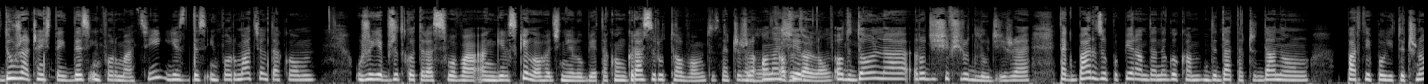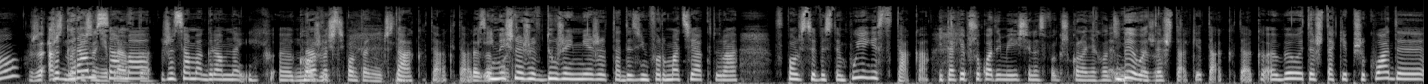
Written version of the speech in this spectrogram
duża część tej dezinformacji jest dezinformacją taką, użyję brzydko teraz słowa angielskiego, choć nie lubię, taką grassrootową. To znaczy, że mhm, ona się oddolna rodzi się wśród ludzi, że tak bardzo popieram danego kandydata, czy daną partię polityczną, że, że gram sama, że sama gram na ich e, korzyść. Nawet spontanicznie. Tak, tak, tak. I myślę, że w dużej mierze ta dezinformacja, która w Polsce występuje, jest taka. I takie przykłady mieliście na swoich szkoleniach od Były też takie, tak, tak. Były też takie przykłady,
